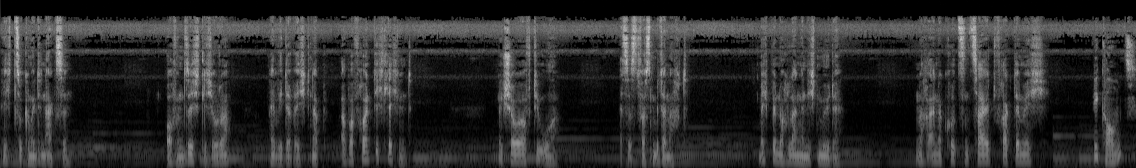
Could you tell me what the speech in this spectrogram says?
Ich zucke mit den Achseln. Offensichtlich, oder? erwidere ich knapp, aber freundlich lächelnd. Ich schaue auf die Uhr. Es ist fast Mitternacht. Ich bin noch lange nicht müde. Nach einer kurzen Zeit fragt er mich, Wie kommt's?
